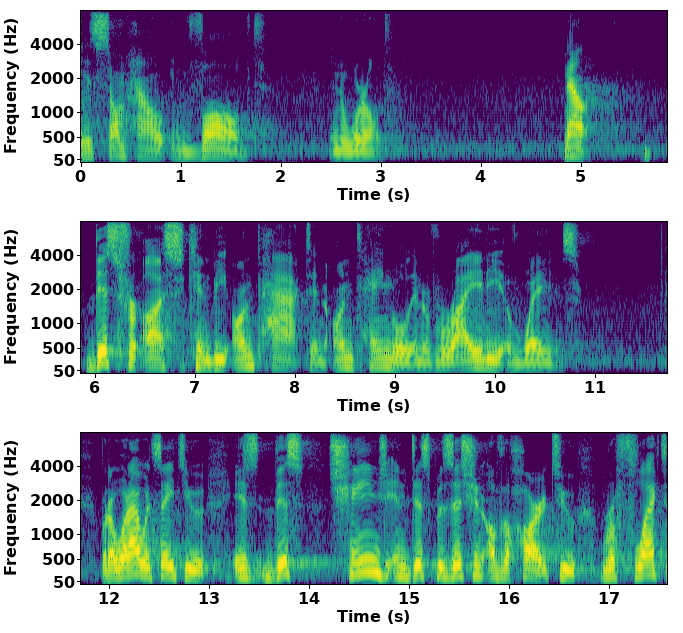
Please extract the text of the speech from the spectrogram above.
is somehow involved in the world. Now, this for us can be unpacked and untangled in a variety of ways. But what I would say to you is this change in disposition of the heart to reflect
